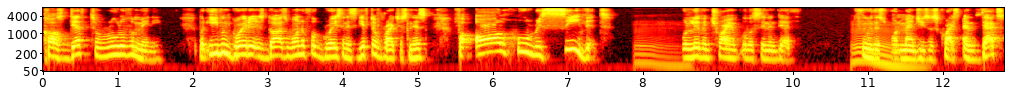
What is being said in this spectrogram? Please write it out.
caused death to rule over many, but even greater is God's wonderful grace and His gift of righteousness. For all who receive it mm. will live in triumph over sin and death through this one man Jesus Christ." And that's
